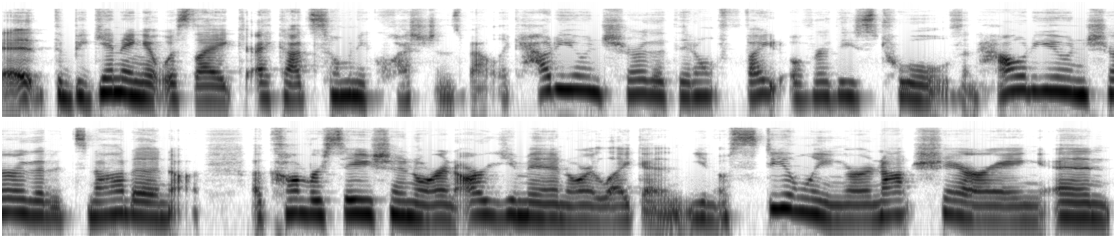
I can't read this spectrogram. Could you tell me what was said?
at the beginning it was like i got so many questions about like how do you ensure that they don't fight over these tools? And how do you ensure that it's not an, a conversation or an argument or like a you know stealing or not sharing? And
